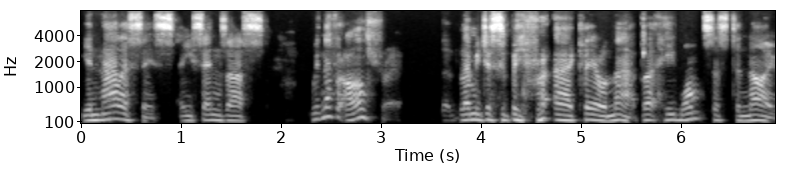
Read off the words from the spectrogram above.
the analysis he sends us, we've never asked for it. Let me just be uh, clear on that. But he wants us to know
